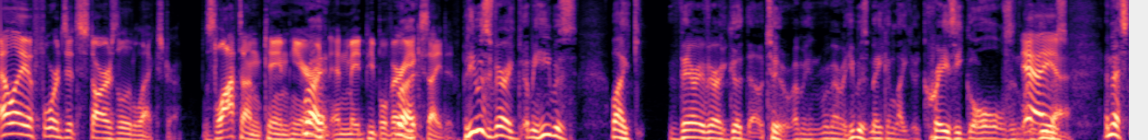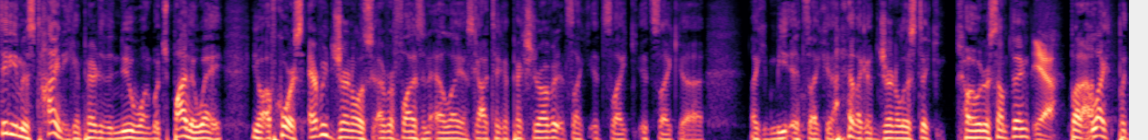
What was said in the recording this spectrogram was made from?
LA affords its stars a little extra. Zlatan came here Right. and, and made people very Right. excited. But he was very, I mean, he was like very, very good though, too. I mean, remember, he was making like crazy goals and like, Yeah, he yeah. was, and that stadium is tiny compared to the new one, which by the way, you know, of course, every journalist who ever flies in LA has got to take a picture of it. It's like, it's like, it's like, uh, like me, it's like a, like a journalistic code or something. Yeah. But I like, but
